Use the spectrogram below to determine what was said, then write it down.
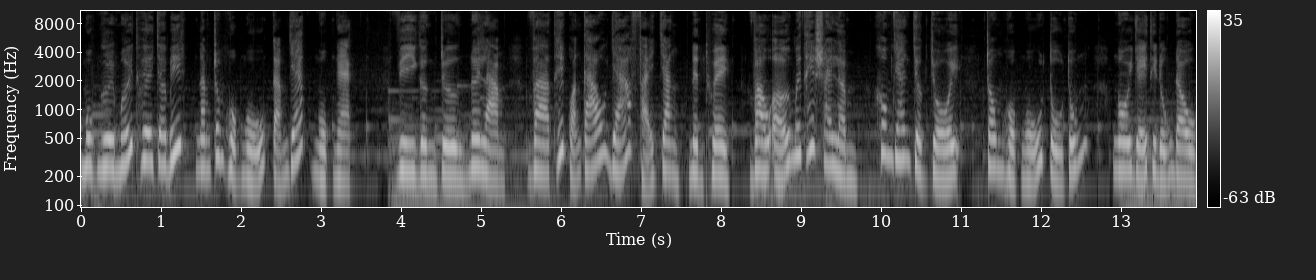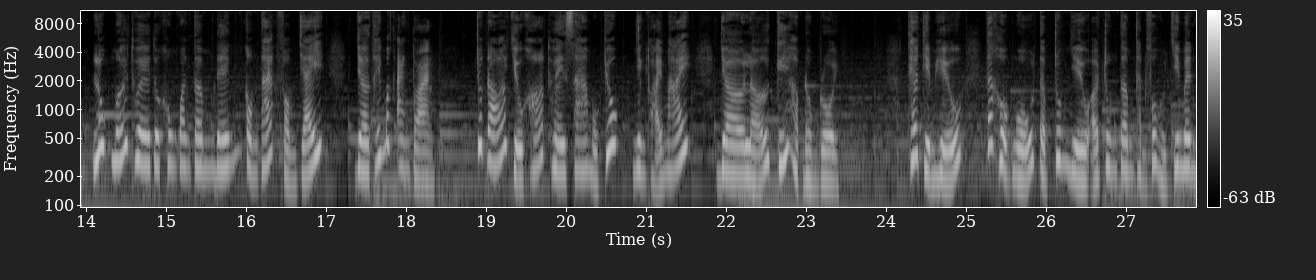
Một người mới thuê cho biết nằm trong hộp ngủ cảm giác ngột ngạt vì gần trường nơi làm và thấy quảng cáo giá phải chăng nên thuê. Vào ở mới thấy sai lầm, không gian chật chội, trong hộp ngủ tù túng, ngồi dậy thì đụng đầu, lúc mới thuê tôi không quan tâm đến công tác phòng cháy, giờ thấy mất an toàn. Trước đó chịu khó thuê xa một chút nhưng thoải mái, giờ lỡ ký hợp đồng rồi. Theo tìm hiểu, các hộp ngủ tập trung nhiều ở trung tâm thành phố Hồ Chí Minh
